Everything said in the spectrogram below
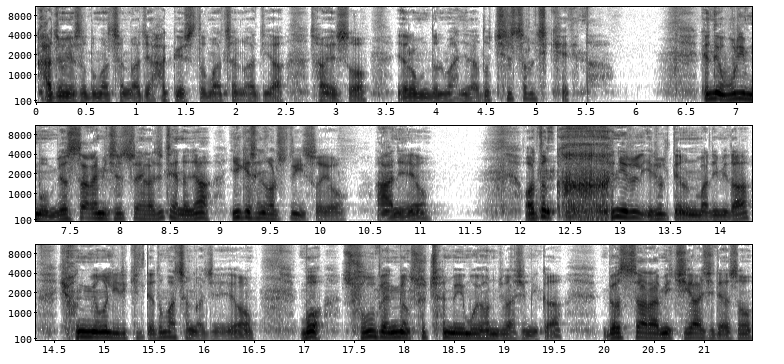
가정에서도 마찬가지야, 학교에서도 마찬가지야, 사회에서 여러분들만이라도 질서를 지켜야 된다. 근데 우리 뭐 몇 사람이 질서해가지고 되느냐? 이렇게 생각할 수도 있어요. 아니에요. 어떤 큰 일을 이룰 때는 말입니다. 혁명을 일으킬 때도 마찬가지예요. 뭐 수백 명, 수천 명이 모여 하는 줄 아십니까? 몇 사람이 지하실에서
